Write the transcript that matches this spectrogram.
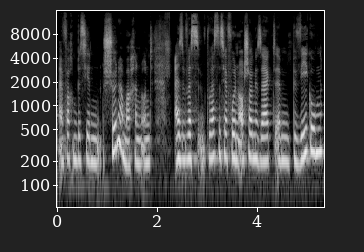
einfach ein bisschen schöner machen? Und also was, du hast es ja vorhin auch schon gesagt, ähm, Bewegung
